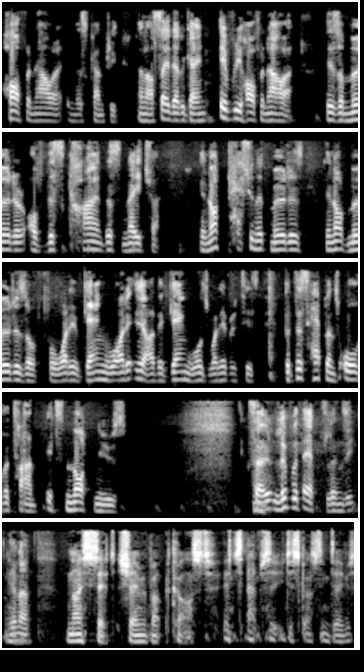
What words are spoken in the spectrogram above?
half an hour in this country. And I'll say that again, every half an hour there's a murder of this kind, this nature. They're not passionate murders. They're not murders of for whatever gang war, you know, the gang wars, whatever it is. But this happens all the time. It's not news. So live with that, Lindsay. You know. Nice set. Shame about the cast. It's absolutely disgusting, David.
